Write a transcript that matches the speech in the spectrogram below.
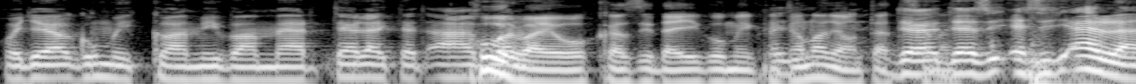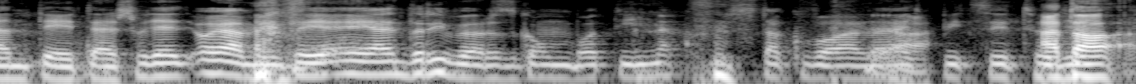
hogy a gumikkal mi van, mert tényleg, tehát álban... Kurva jók az idei gumik, nekem nagyon De, tetszenek. de ez, ez egy ellentétes, vagy egy olyan, mint egy ilyen reverse gombot így meghúztak volna Ja. egy picit. Hogy Hát a,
